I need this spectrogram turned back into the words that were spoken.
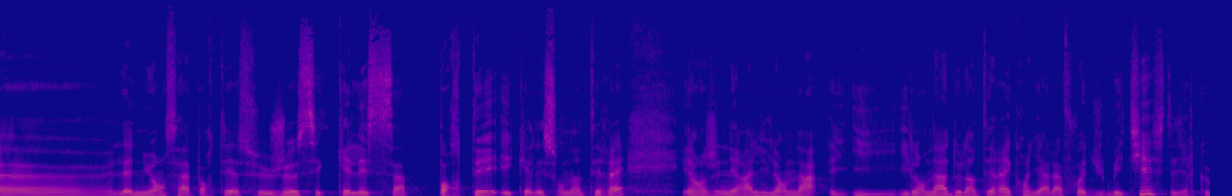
euh, la nuance à apporter à ce jeu, c'est quelle est sa portée et quel est son intérêt. Et en général, il en a, il, en a de l'intérêt quand il y a à la fois du métier, c'est-à-dire que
